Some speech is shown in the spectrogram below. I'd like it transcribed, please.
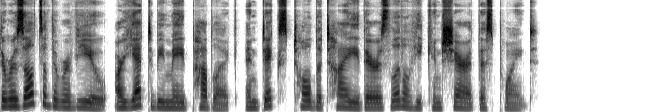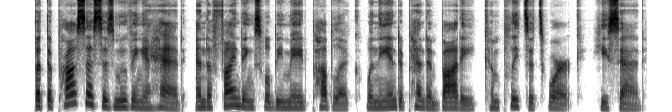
The results of the review are yet to be made public, and Dix told the Tyee there is little he can share at this point. But the process is moving ahead, and the findings will be made public when the independent body completes its work, he said.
